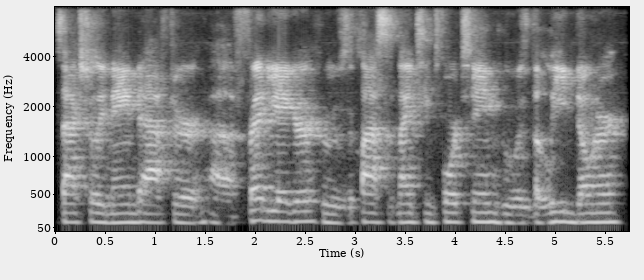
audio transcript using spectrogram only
It's actually named after uh, Fred Yager, who's the class of 1914, who was the lead donor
